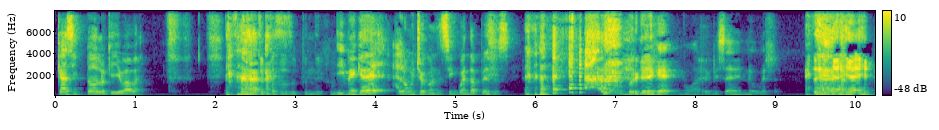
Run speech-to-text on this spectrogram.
casi todo lo que llevaba. No te pasas de pendejo. Y me quedé a lo mucho con 50 pesos. Porque dije, me voy a regresar en Uber.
